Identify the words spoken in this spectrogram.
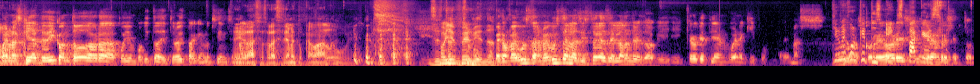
Bueno, es que ya te di con todo, ahora apoyo un poquito a Detroit para que no te sientes Sí, mal. gracias, gracias. Ya me tocaba algo, güey. Se Oye, Fer. Pero me gustan, me gustan las historias del underdog y, y creo que tienen buen equipo, además. ¿Quién Muy mejor que tus gran receptor.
